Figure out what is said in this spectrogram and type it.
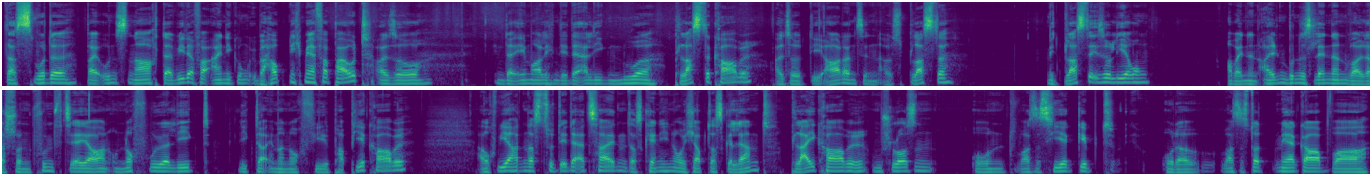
Das wurde bei uns nach der Wiedervereinigung überhaupt nicht mehr verbaut. Also in der ehemaligen DDR liegen nur Plastekabel. Also die Adern sind aus Plaste mit Plasteisolierung. Aber in den alten Bundesländern, weil das schon 50er Jahren und noch früher liegt, liegt da immer noch viel Papierkabel. Auch wir hatten das zu DDR-Zeiten, das kenne ich noch, ich habe das gelernt. Bleikabel umschlossen und was es hier gibt oder was es dort mehr gab, war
